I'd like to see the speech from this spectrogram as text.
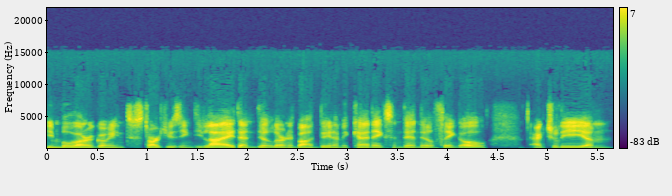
Hmm. People mm. are going to start using Delight and they'll learn about data mechanics and then they'll think, oh, actually, um,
